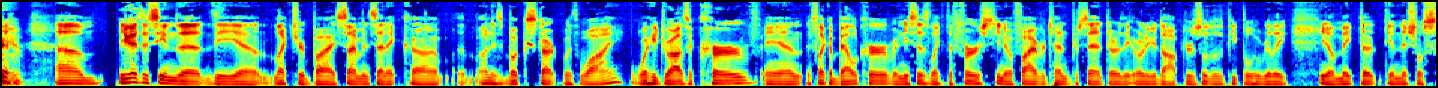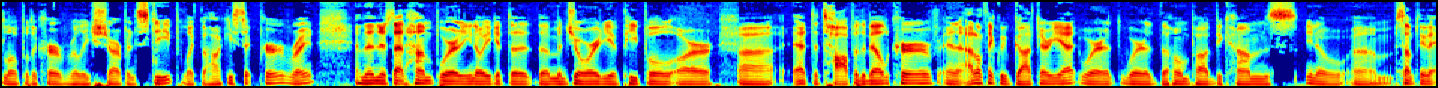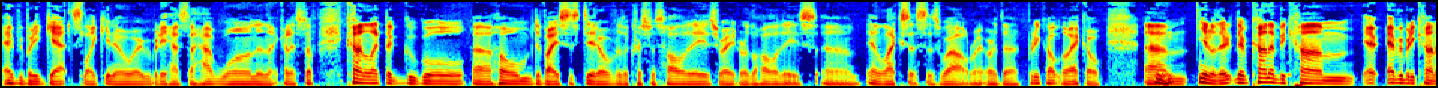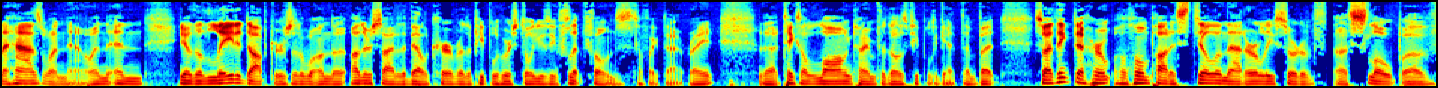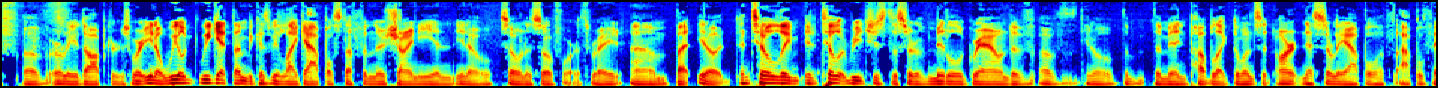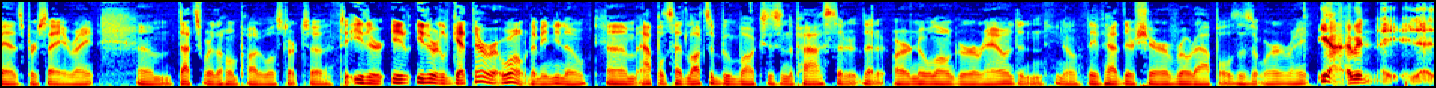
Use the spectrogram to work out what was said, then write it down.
um, you guys have seen the the uh, lecture by Simon Sinek uh, on his book Start with Why, where he draws a curve and it's like a bell curve, and he says like the first you know five or ten percent are the early adopters, or the people who really you know make the, the initial slope of the curve really sharp and steep, like the hockey stick curve, right? And then there's that hump where you know you get the the majority of people are uh, at the top of the bell curve, and I don't think we've got there yet, where where the HomePod becomes you know um, something that everybody gets, like you know everybody has to have one and that kind of stuff, kind of like the Google uh, Home devices did over the Christmas holidays, right, or the holidays, um, and Lexus as well, right, or the what do you call it, no Echo. Um, You know, they've kind of become everybody kind of has one now, and and you know the late adopters are the on the other side of the bell curve are the people who are still using flip phones and stuff like that, right? That takes a long time for those people to get them, but so I think the Home- HomePod is still in that early sort of uh, slope of of early adopters, where you know we'll we get them because we like Apple stuff and they're shiny and you know so on and so forth, right? Um, but you know until they until it reaches the sort of middle ground of of you know the the main public, the ones that aren't necessarily Apple Apple fans per se, right? Um, that's where the HomePod will start to to either either it'll get there or it won't. I mean, you know, um, Apple's had lots of boom boxes in the past that are, that are no longer around, and you know they've had their share of road apples, as it were, right? Yeah, I mean,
